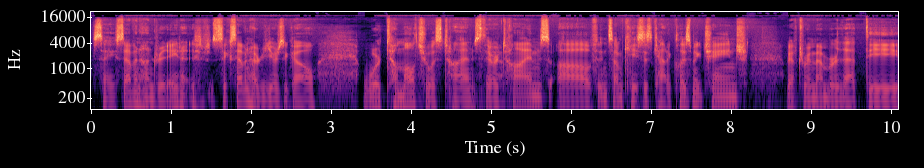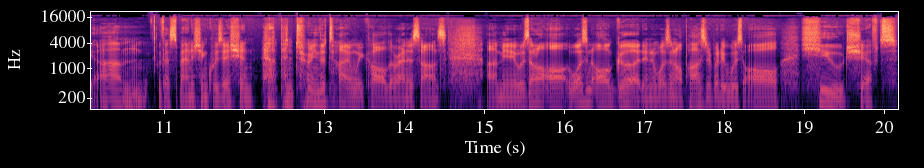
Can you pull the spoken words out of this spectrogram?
say, 700, 800, 600, 700 years ago, were tumultuous times. There were times of, in some cases, cataclysmic change we have to remember that the um, the Spanish Inquisition happened during the time we call the Renaissance. I mean, it wasn't all it wasn't all good and it wasn't all positive, but it was all huge shifts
